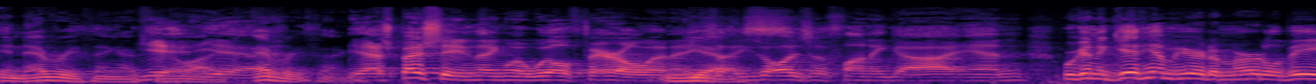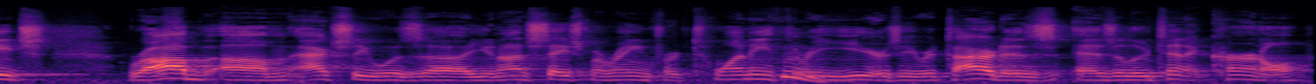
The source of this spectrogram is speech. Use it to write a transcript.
in everything. I feel like everything. Yeah, especially anything with Will Ferrell in it. He's, Yes. he's always a funny guy, and we're going to get him here to Myrtle Beach. Rob um, actually was a United States Marine for 23 Hmm. years. He retired as, as a lieutenant colonel,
